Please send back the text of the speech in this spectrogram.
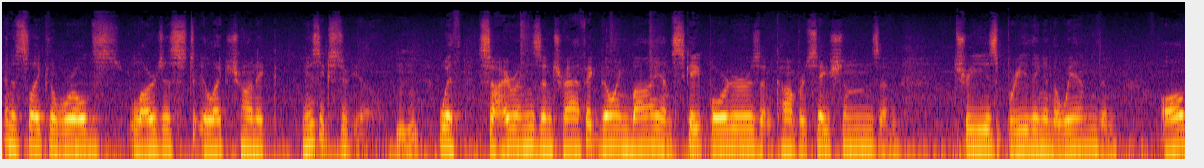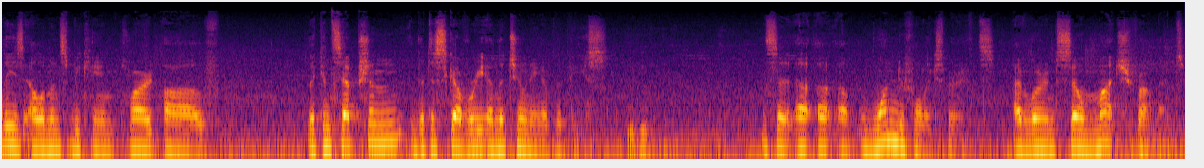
and it's like the world's largest electronic music studio, mm-hmm. with sirens and traffic going by, and skateboarders and conversations, and trees breathing in the wind, and all these elements became part of the conception, the discovery, and the tuning of the piece. Mm-hmm. It's a, a, a wonderful experience. I've learned so much from it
